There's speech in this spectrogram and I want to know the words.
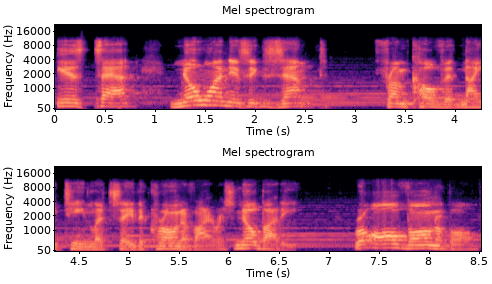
is that no one is exempt from COVID 19, let's say the coronavirus. Nobody. We're all vulnerable.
